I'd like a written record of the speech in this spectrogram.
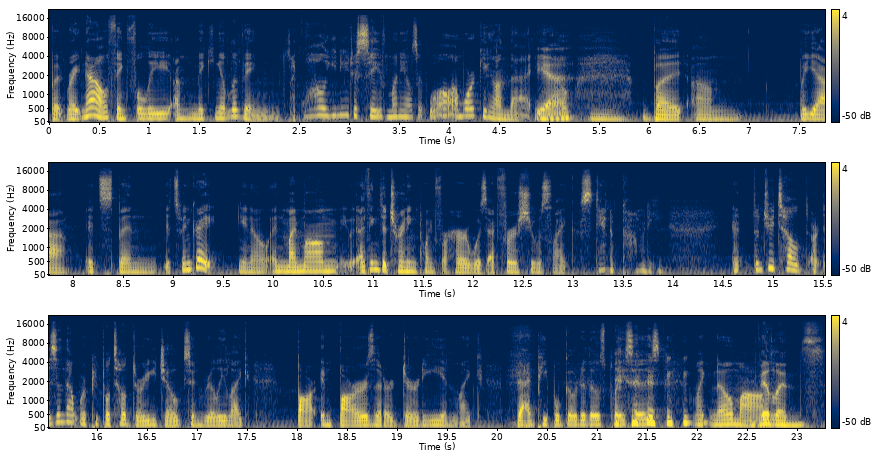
But right now, thankfully, I'm making a living. It's like, well, you need to save money. I was like, well, I'm working on that. You Yeah. know? But um, but yeah, it's been it's been great, you know. And my mom, I think the turning point for her was at first she was like, stand up comedy. Uh, Don't you tell? Isn't that where people tell dirty jokes and really like bar in bars that are dirty and like bad people go to those places? I'm like, no, mom. Villains.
